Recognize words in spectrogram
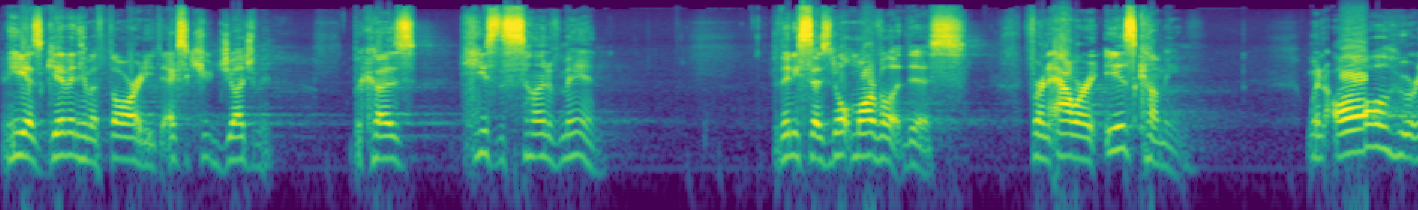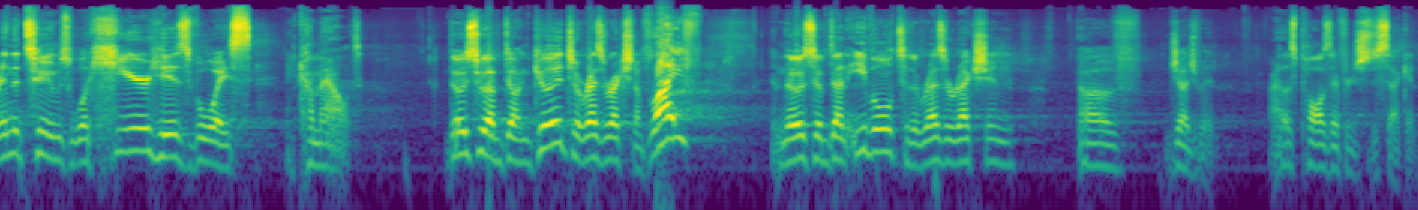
And he has given him authority to execute judgment because he is the Son of Man. But then he says, Don't marvel at this, for an hour is coming when all who are in the tombs will hear his voice and come out. Those who have done good to a resurrection of life, and those who have done evil to the resurrection of judgment. All right, let's pause there for just a second.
